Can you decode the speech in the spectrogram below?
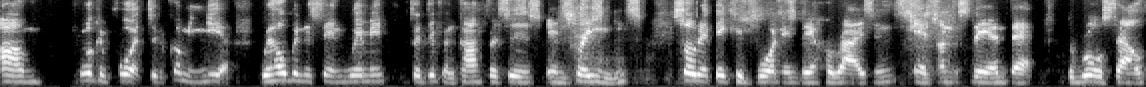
Um, looking forward to the coming year. We're hoping to send women to different conferences and trainings so that they can broaden their horizons and understand that the rural South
